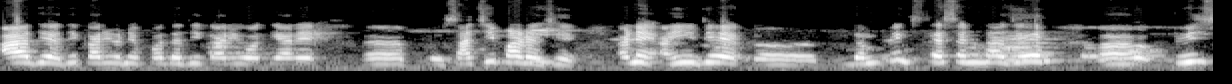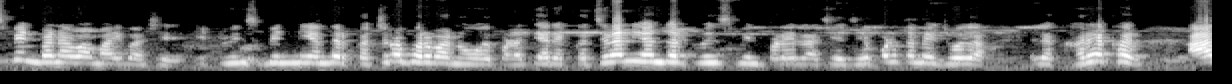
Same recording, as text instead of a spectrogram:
આ જે અધિકારીઓ અને પદ અધિકારીઓ અત્યારે સાચી પાડે છે અને અહીં જે ડમ્પિંગ સ્ટેશનના જે ટ્વિન્સ બિન બનાવવામાં આવ્યા છે, એ ટ્વિન્સ બિનની અંદર કચરો ભરવાનો હોય પણ અત્યારે કચરાની અંદર ટ્વિન્સ બિન પડેલા છે, જે પણ તમે જોયા, એટલે ખરેખર આ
